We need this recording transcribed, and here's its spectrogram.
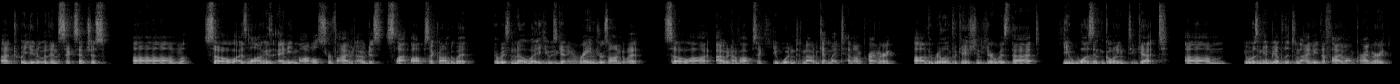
uh, to a unit within six inches. Um, so as long as any model survived, I would just slap obsec onto it. There was no way he was getting rangers onto it. So uh, I would have obsec, he wouldn't, and I would get my 10 on primary. Uh, the real implication here was that he wasn't going to get, um, he wasn't going to be able to deny me the five on primary.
